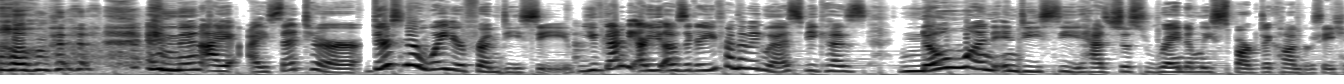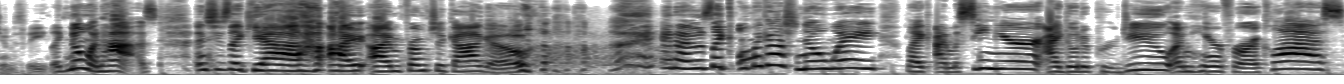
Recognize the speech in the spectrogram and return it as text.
Um, and then I, I said to her, there's no way you're from DC. You've got to be, are you, I was like, are you from the Midwest? Because no one in DC has just randomly sparked a conversation with me. Like no one has. And she's like, "Yeah, I I'm from Chicago." and I was like, "Oh my gosh, no way. Like I'm a senior. I go to Purdue. I'm here for a class."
